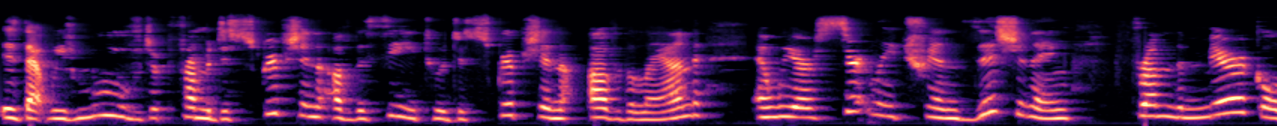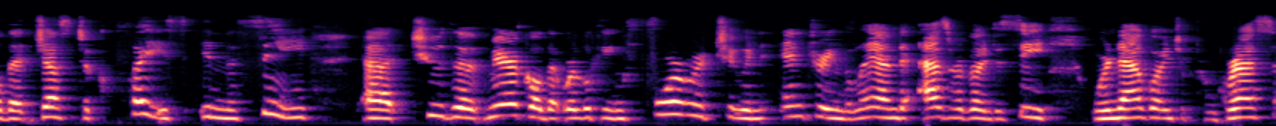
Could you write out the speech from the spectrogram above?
is that we've moved from a description of the sea to a description of the land, and we are certainly transitioning from the miracle that just took place in the sea uh, to the miracle that we're looking forward to in entering the land. As we're going to see, we're now going to progress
